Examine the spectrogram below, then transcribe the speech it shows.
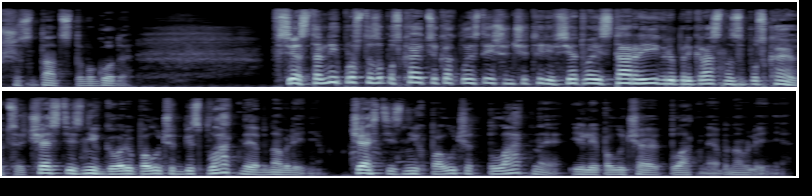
16 э, года. Все остальные просто запускаются как PlayStation 4. Все твои старые игры прекрасно запускаются. Часть из них, говорю, получат бесплатные обновления. Часть из них получат платные или получают платные обновления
